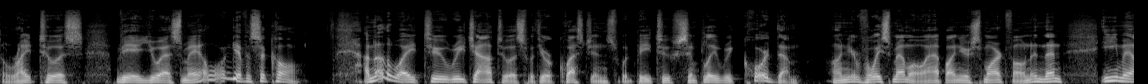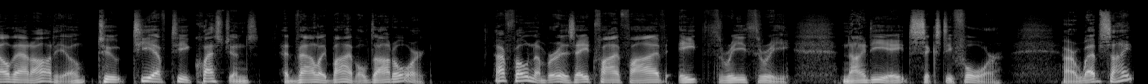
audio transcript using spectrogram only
write to us via U.S. mail, or give us a call. Another way to reach out to us with your questions would be to simply record them on your voice memo app on your smartphone and then email that audio to tftquestions at valleybible.org. Our phone number is 855 833 9864. Our website,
